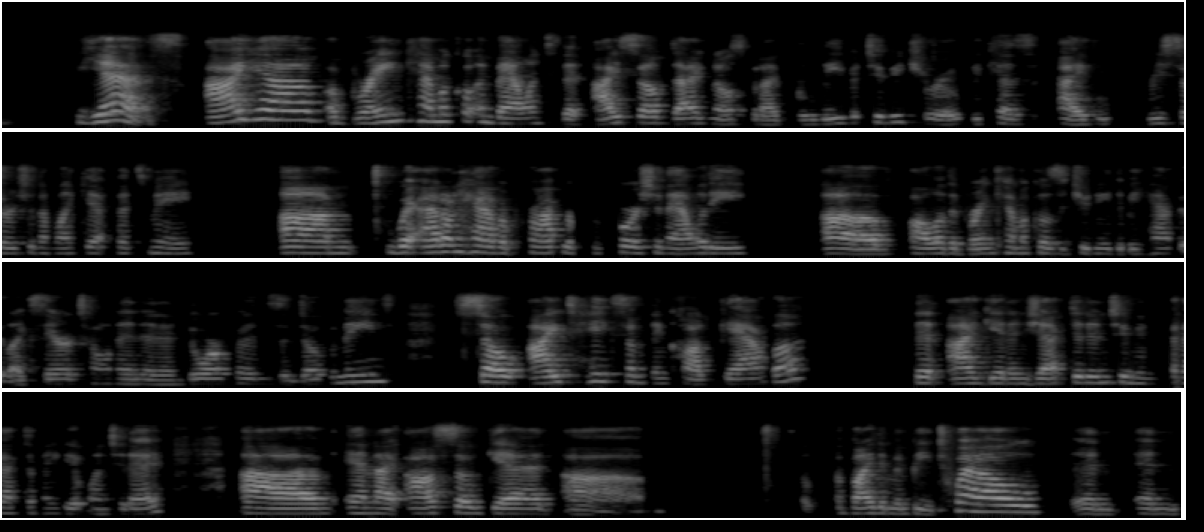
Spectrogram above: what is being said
Yes, I have a brain chemical imbalance that I self diagnosed, but I believe it to be true because I've researched it. I'm like, yep, that's me. Um, where I don't have a proper proportionality of all of the brain chemicals that you need to be happy, like serotonin and endorphins and dopamines. So I take something called GABA that I get injected into. In fact, I may get one today. Um, and I also get um, vitamin B12 and, and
